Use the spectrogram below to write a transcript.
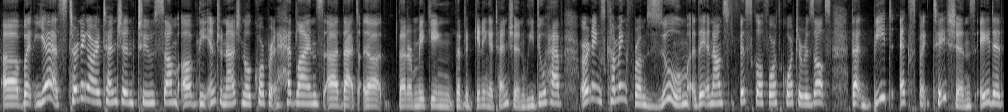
Uh, but yes, turning our attention to some of the international corporate headlines uh, that uh, that are making that are getting attention. We do have earnings coming from Zoom. They announced fiscal fourth quarter results that beat expectations, aided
